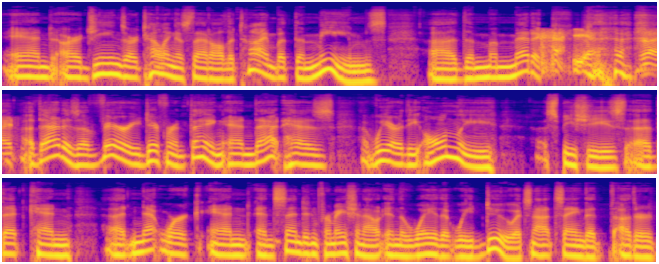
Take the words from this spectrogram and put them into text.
and our genes are telling us that all the time. But the memes uh, the memetic. yeah, right. that is a very different thing, and that has we are the only species uh, that can uh, network and and send information out in the way that we do. It's not saying that other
